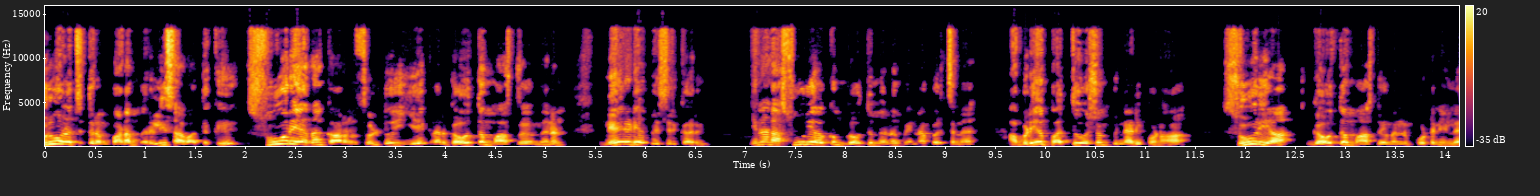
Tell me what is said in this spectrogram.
துருவ நட்சத்திரம் படம் ரிலீஸ் ஆகாததுக்கு சூர்யா தான் காரணம் சொல்லிட்டு இயக்குனர் கௌதம் வாஸ்தவ மேனன் நேரடியா பேசியிருக்காரு. என்னடா சூர்யாவுக்கும் கௌதம் மேனனுக்கும் என்ன பிரச்சனை? அப்படியே பத்து வருஷம் பின்னாடி போனா சூர்யா கௌதம் வாஸ்தவ மேனன் கூட்டணியில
